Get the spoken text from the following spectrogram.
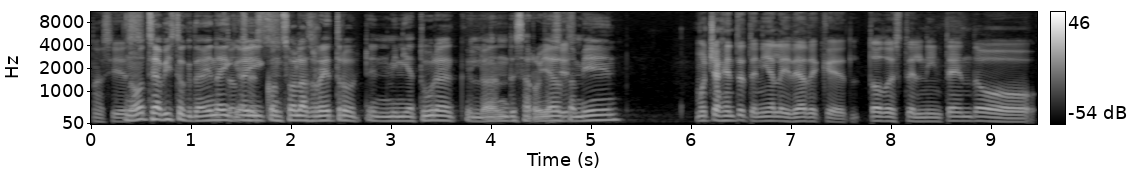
Así es. ¿No? Se ha visto que también hay, Entonces, hay consolas retro en miniatura que lo han desarrollado también. Mucha gente tenía la idea de que todo este, el Nintendo,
